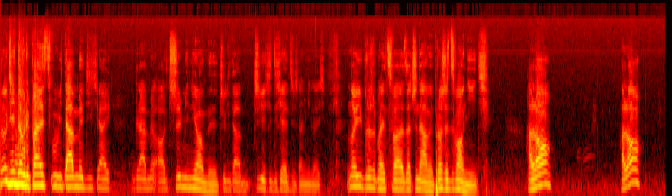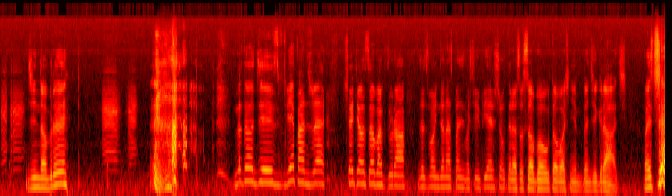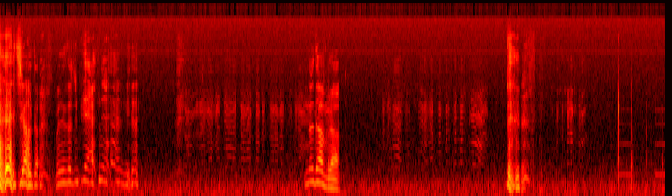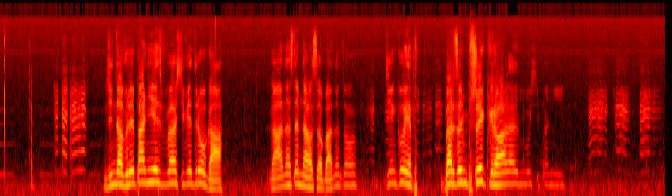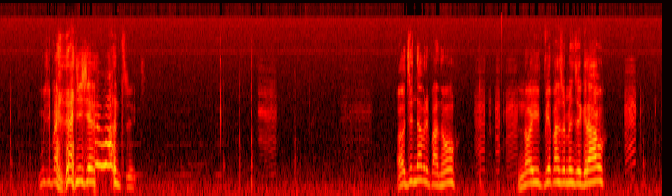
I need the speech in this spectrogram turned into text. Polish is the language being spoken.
No dzień dobry Państwu, witamy dzisiaj. Gramy o 3 miliony, czyli tam 30 tysięcy czy tam ileś. No i proszę Państwa, zaczynamy. Proszę dzwonić. Halo? Halo? Dzień dobry. no to wie Pan, że trzecia osoba, która zadzwoni do nas, Pan jest właściwie pierwszą teraz osobą, to właśnie będzie grać. Pan jest trzecią, to będzie znaczy nie, nie, nie. No dobra. Dzień dobry, pani jest właściwie druga. A następna osoba, no to dziękuję. Bardzo mi przykro, ale musi pani. Musi pani się wyłączyć. O, dzień dobry panu. No i wie pan, że będzie grał?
